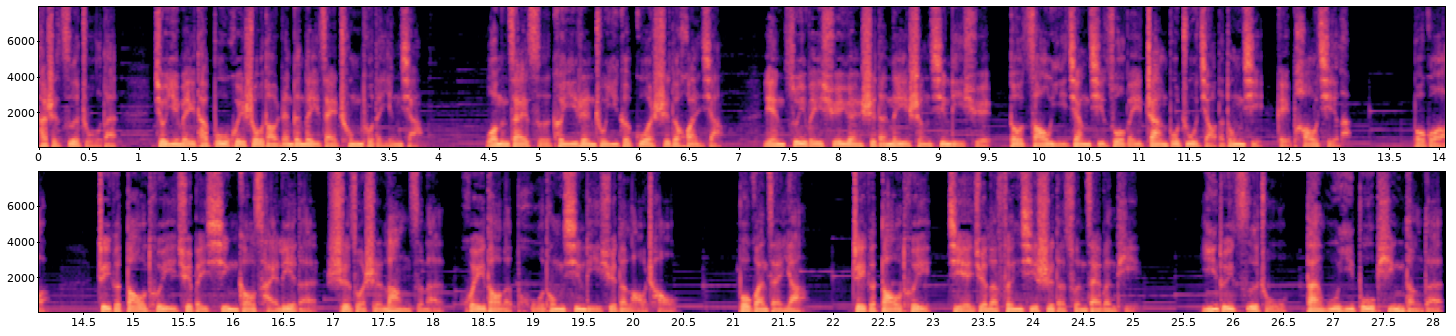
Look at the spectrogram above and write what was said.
它是自主的，就因为它不会受到人的内在冲突的影响。我们在此可以认出一个过时的幻想，连最为学院式的内省心理学都早已将其作为站不住脚的东西给抛弃了。不过，这个倒退却被兴高采烈地视作是浪子们回到了普通心理学的老巢。不管怎样，这个倒退解决了分析师的存在问题。一对自主但无疑不平等的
